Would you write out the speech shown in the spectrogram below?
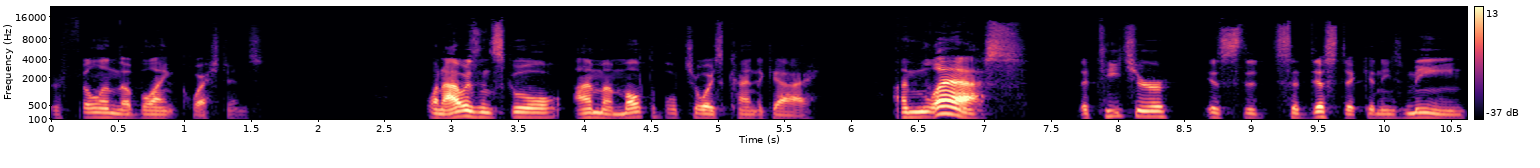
they're fill in the blank questions. When I was in school, I'm a multiple choice kind of guy. Unless the teacher is sadistic and he's mean,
